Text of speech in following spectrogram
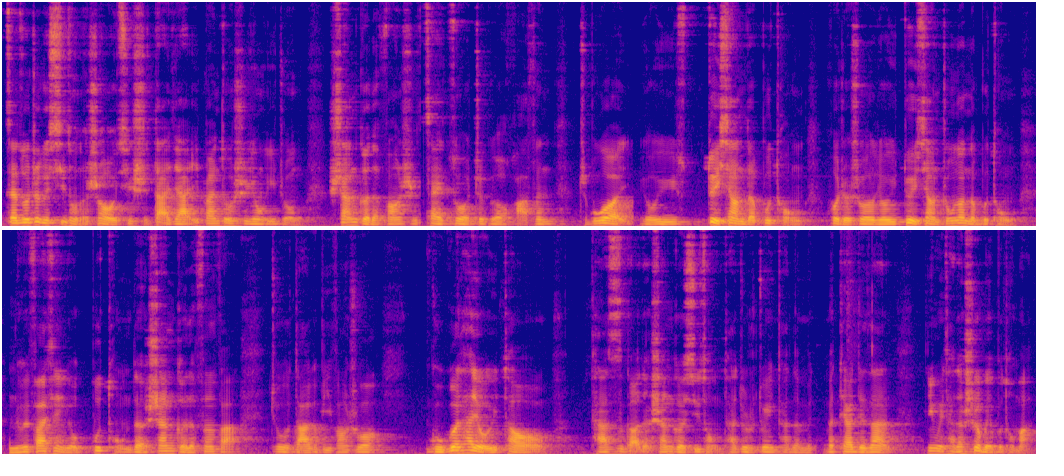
在做这个系统的时候，其实大家一般都是用一种栅格的方式在做这个划分，只不过由于对象的不同，或者说由于对象终端的不同，你会发现有不同的栅格的分法。就打个比方说，谷歌它有一套。它自个儿的栅格系统，它就是对应它的 material design，因为它的设备不同嘛，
